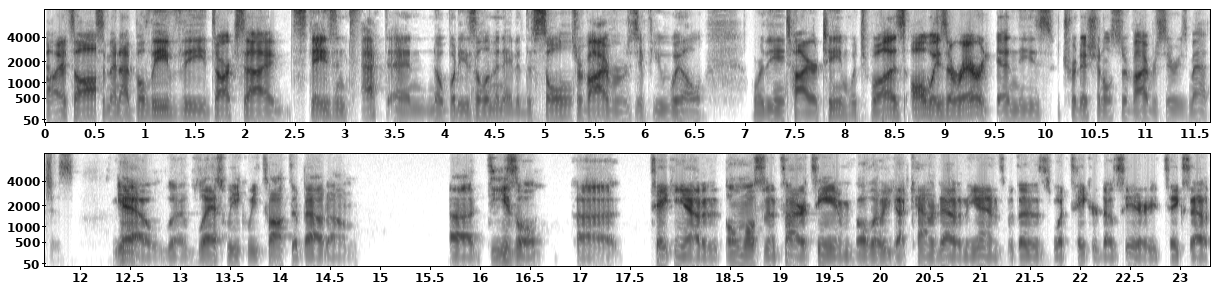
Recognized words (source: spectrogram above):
it's awesome, and I believe the dark side stays intact, and nobody's eliminated. The sole survivors, if you will, were the entire team, which was always a rarity in these traditional Survivor Series matches. Yeah, last week we talked about um, uh, Diesel uh, taking out an, almost an entire team, although he got counted out in the ends. But that is what Taker does here. He takes out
